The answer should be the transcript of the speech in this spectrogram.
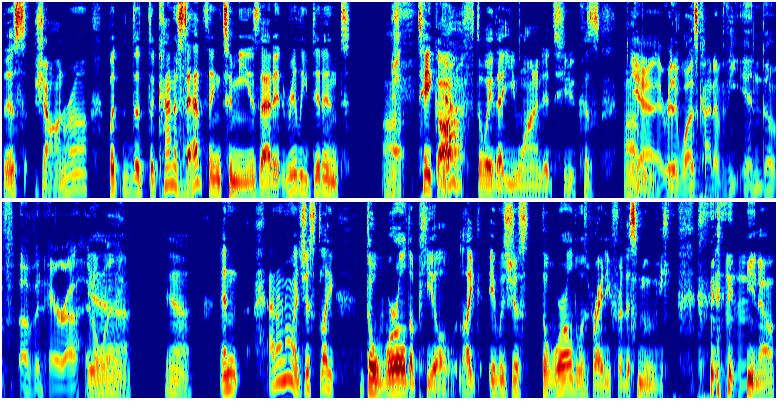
this genre. But the the kind of yeah. sad thing to me is that it really didn't uh, take yeah. off the way that you wanted it to. Because um, yeah, it really was kind of the end of of an era in yeah, a way. Yeah, and I don't know. It's just like the world appeal. Like it was just the world was ready for this movie. mm-hmm. you know.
